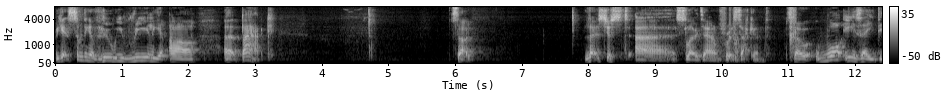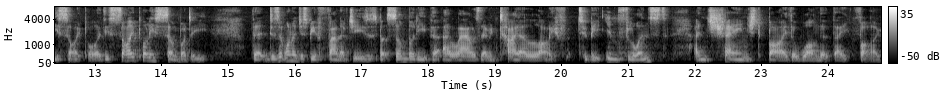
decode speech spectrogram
We get something of who we really are uh, back. So, let's just uh, slow down for a second. So, what is a disciple? A disciple is somebody that doesn't want to just be a fan of Jesus, but somebody that allows their entire life to be influenced and changed by the one that they follow.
